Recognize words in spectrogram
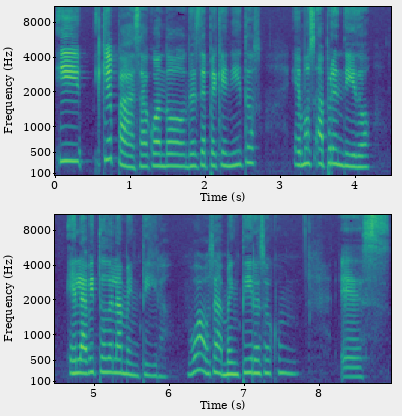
¿Y, qué pasa cuando desde pequeñitos hemos aprendido el hábito de la mentira. Wow, o sea, mentira, eso es como... Es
